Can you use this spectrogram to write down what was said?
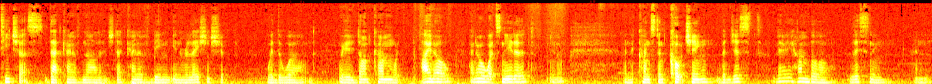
teach us that kind of knowledge, that kind of being in relationship with the world, where you don't come with, I know, I know what's needed, you know, and the constant coaching, but just very humble listening and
